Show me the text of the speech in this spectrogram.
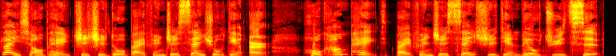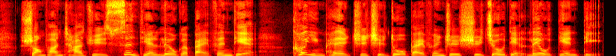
赖萧配支持度百分之三十五点二，侯康配百分之三十点六居次，双方差距四点六个百分点。柯颖配支持度百分之十九点六垫底。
